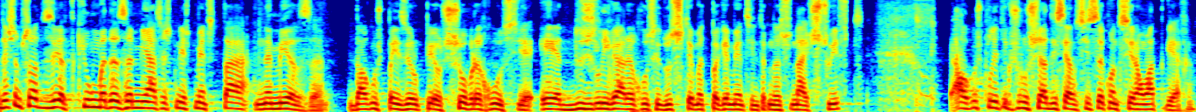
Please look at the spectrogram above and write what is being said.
Deixa-me só dizer-te que uma das ameaças que neste momento está na mesa de alguns países europeus sobre a Rússia é desligar a Rússia do sistema de pagamentos internacionais SWIFT. Alguns políticos russos já disseram se isso acontecer um ato de guerra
